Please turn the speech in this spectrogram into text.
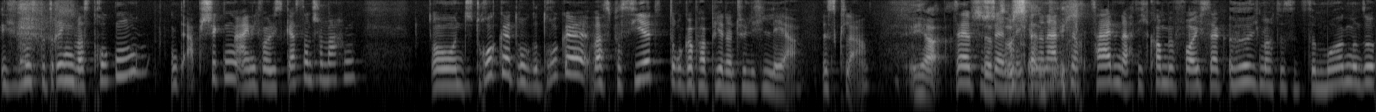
Ich musste dringend was drucken und abschicken. Eigentlich wollte ich es gestern schon machen. Und drucke, drucke, drucke. Was passiert? Druckerpapier natürlich leer, ist klar. Ja. Selbstverständlich. Und dann hatte ich noch Zeit und dachte ich, komm, bevor ich sage, oh, ich mache das jetzt dann morgen und so,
